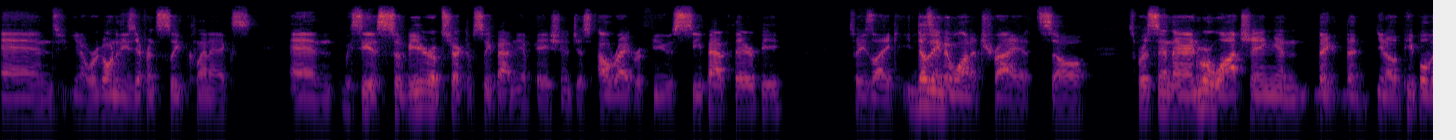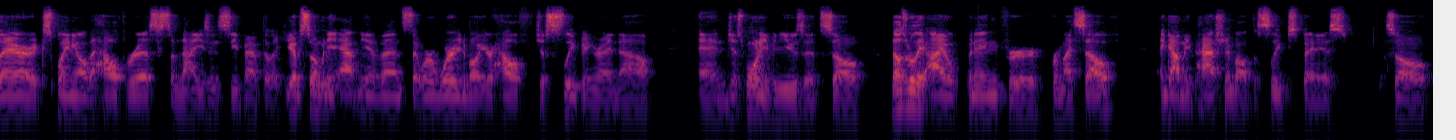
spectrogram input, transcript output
and you know we're going to these different sleep clinics and we see a severe obstructive sleep apnea patient just outright refuse cpap therapy. So he's like he doesn't even want to try it. So so we're sitting there and we're watching and the, the you know the people there are explaining all the health risks of not using cpap they're like you have so many apnea events that we're worried about your health just sleeping right now and just won't even use it. So that was really eye opening for for myself and got me passionate about the sleep space. So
